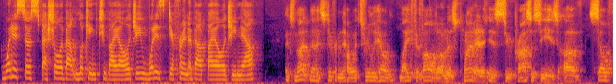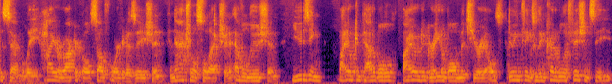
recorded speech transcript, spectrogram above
What is so special about looking to biology? What is different about biology now? It's not that it's different now. It's really how life evolved on this planet is through processes of self-assembly, hierarchical self-organization, natural selection, evolution, using biocompatible, biodegradable materials, doing things with incredible efficiency,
